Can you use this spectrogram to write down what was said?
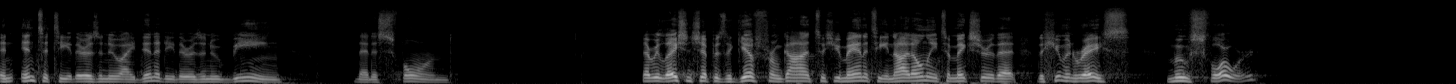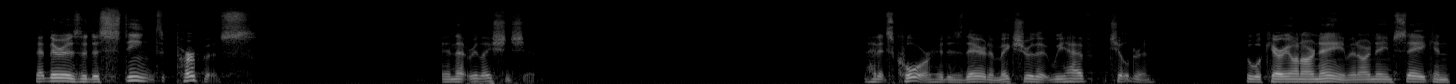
an entity, there is a new identity, there is a new being that is formed. That relationship is a gift from God to humanity, not only to make sure that the human race moves forward, that there is a distinct purpose in that relationship. At its core, it is there to make sure that we have children who will carry on our name and our namesake and,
